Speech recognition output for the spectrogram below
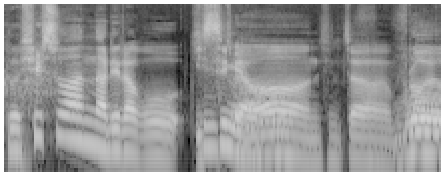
그 실수한 날이라고 진짜요. 있으면 진짜 울어요.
